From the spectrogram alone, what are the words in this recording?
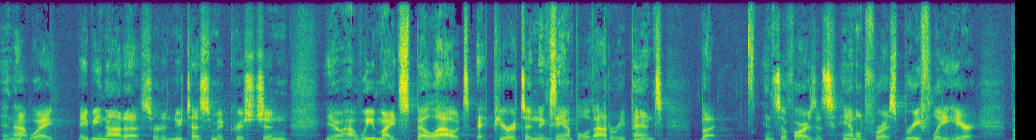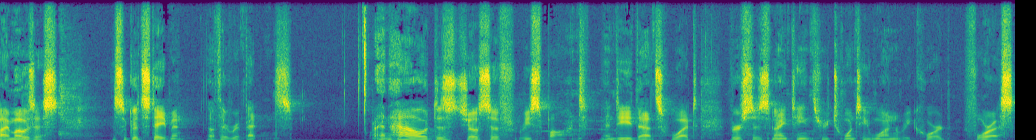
in that way. Maybe not a sort of New Testament Christian, you know, how we might spell out a Puritan example of how to repent, but insofar as it's handled for us briefly here by Moses, it's a good statement of their repentance. And how does Joseph respond? Indeed, that's what verses 19 through 21 record for us.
